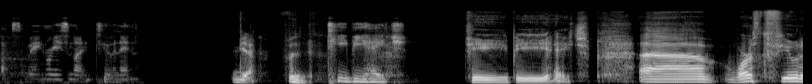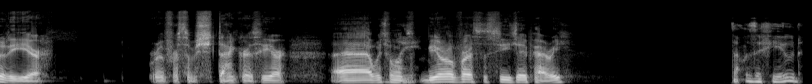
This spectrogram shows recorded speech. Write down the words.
That's the main reason I tune in. yeah. TBH. TBH. Um, worst feud of the year. We're in for some stankers here. Uh, which one's Right. Miro versus CJ Perry? That was a feud.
